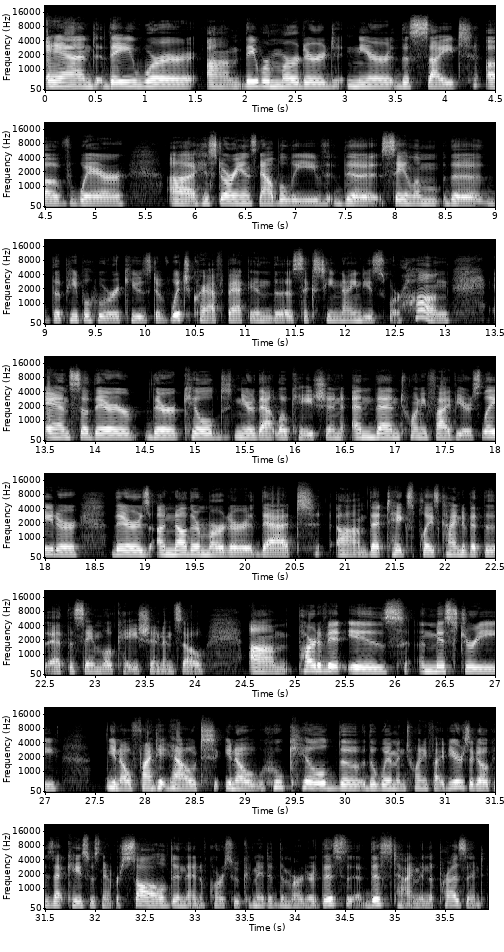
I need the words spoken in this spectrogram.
and they were um, they were murdered near the site of where uh, historians now believe the Salem the the people who were accused of witchcraft back in the 1690s were hung, and so they're they're killed near that location. And then 25 years later, there's another murder that um, that takes place kind of at the at the same location. And so um, part of it is a mystery you know finding out you know who killed the the women 25 years ago because that case was never solved and then of course who committed the murder this this time in the present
